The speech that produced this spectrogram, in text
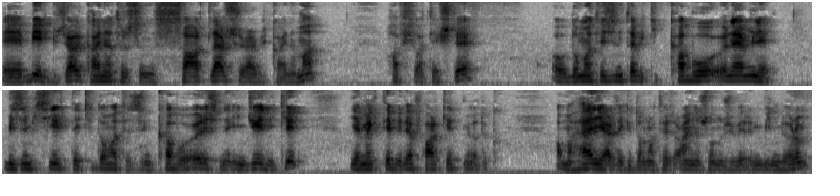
e, bir güzel kaynatırsınız. Saatler sürer bir kaynama. Hafif ateşte. O domatesin tabii ki kabuğu önemli. Bizim Siirt'teki domatesin kabuğu öylesine inceydi ki yemekte bile fark etmiyorduk. Ama her yerdeki domates aynı sonucu verir mi bilmiyorum.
